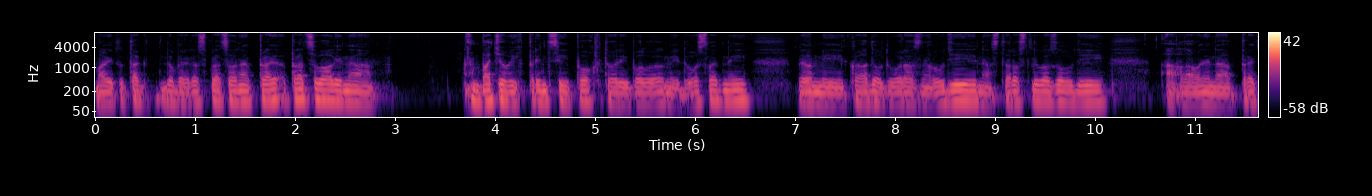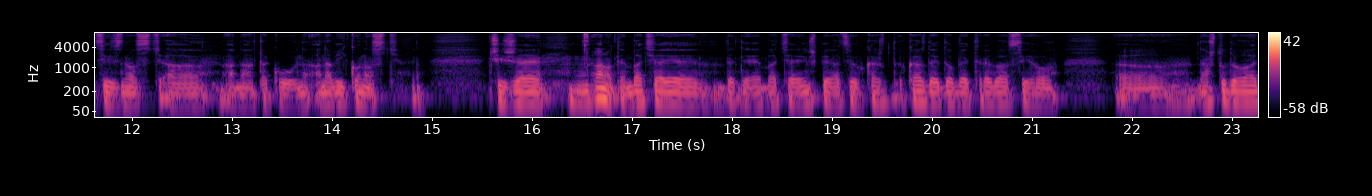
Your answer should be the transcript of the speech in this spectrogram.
Mali to tak dobre rozpracované. Pracovali na baťových princípoch, ktorý bol veľmi dôsledný, veľmi kládol dôraz na ľudí, na starostlivosť ľudí a hlavne na precíznosť a, a, na, takú, a na výkonnosť. Čiže áno, ten Baťa je, Baťa je inšpiráciou v, každ- v každej dobe, treba si ho naštudovať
